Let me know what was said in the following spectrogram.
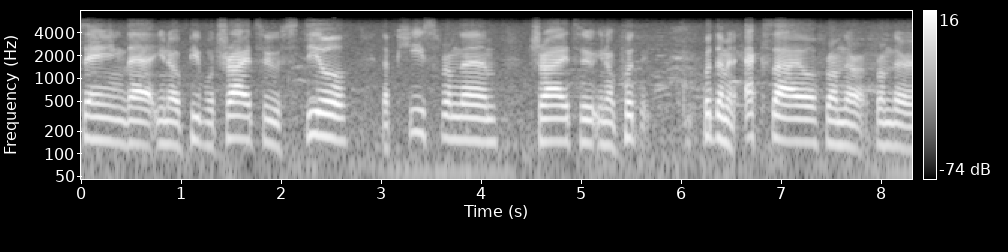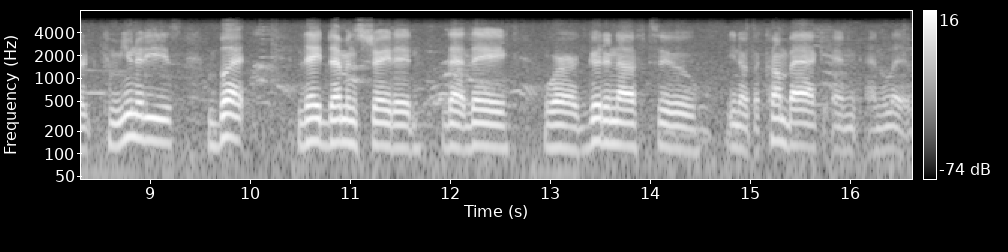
saying that, you know, people try to steal the peace from them, try to, you know, put put them in exile from their from their communities, but they demonstrated that they were good enough to, you know, to come back and, and live.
